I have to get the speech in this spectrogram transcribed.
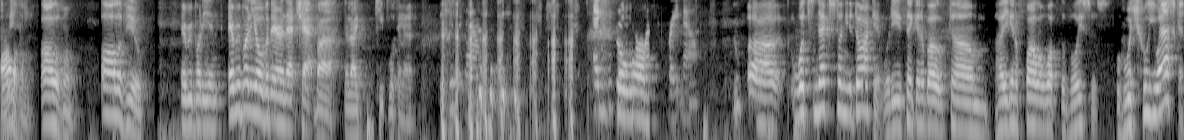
All of them. All of them. All of you. Everybody in everybody over there in that chat bar that I keep looking at. Do it now. Exit So, um, right now. Uh, what's next on your docket? What are you thinking about? Um, how are you going to follow up the voices? Which who you asking?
